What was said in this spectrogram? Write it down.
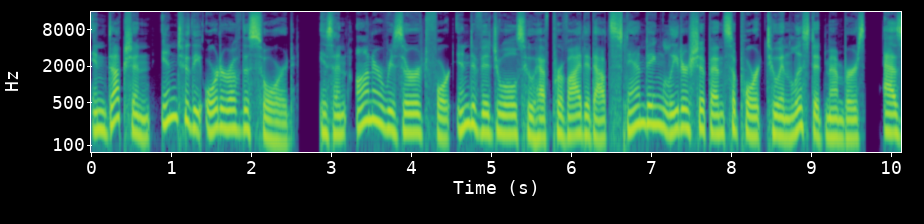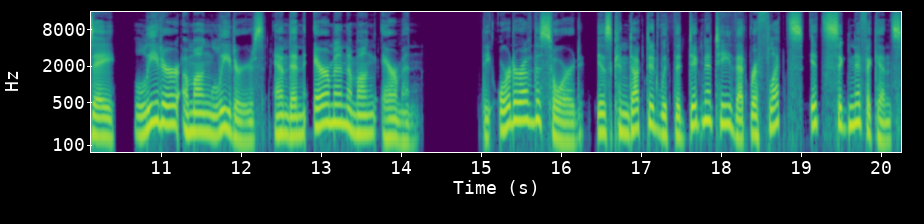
Induction into the Order of the Sword is an honor reserved for individuals who have provided outstanding leadership and support to enlisted members as a leader among leaders and an airman among airmen. The Order of the Sword is conducted with the dignity that reflects its significance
